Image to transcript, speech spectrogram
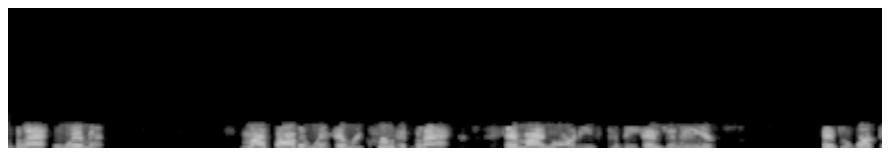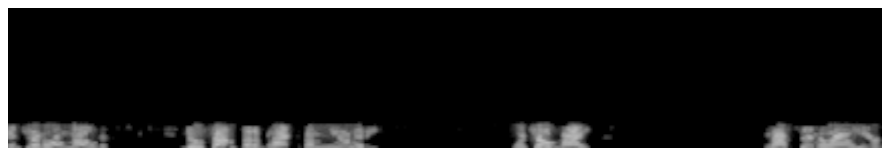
black women. My father went and recruited blacks and minorities to be engineers and to work at General Motors. Do something for the black community with your life. Not sitting around here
